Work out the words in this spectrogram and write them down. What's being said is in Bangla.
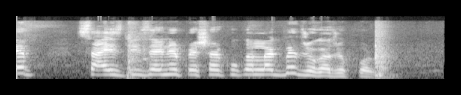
সাইজ ডিজাইনের প্রেসার কুকার লাগবে যোগাযোগ করবেন।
